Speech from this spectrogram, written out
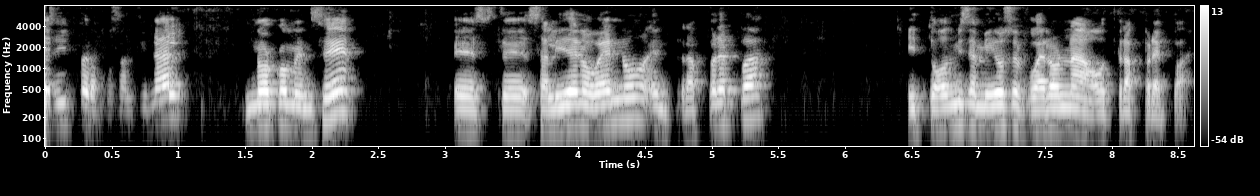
así, pero pues al final no comencé. Este, salí de noveno, entré a prepa y todos mis amigos se fueron a otra prepa.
